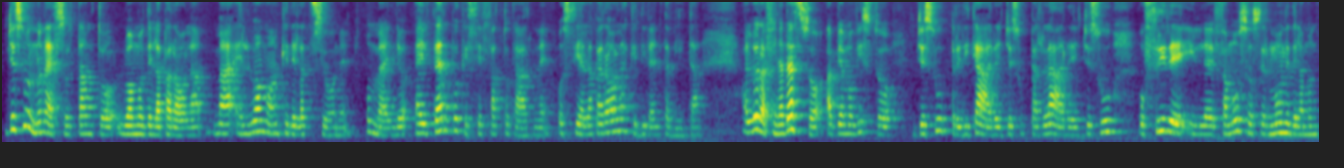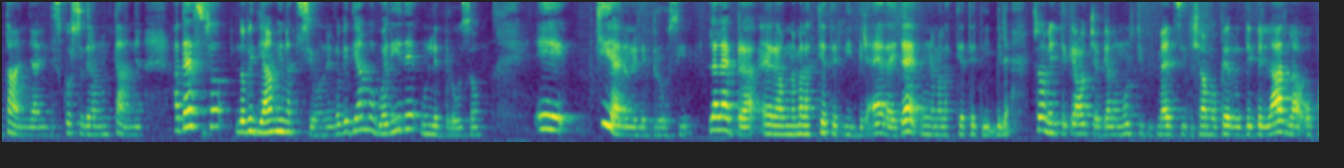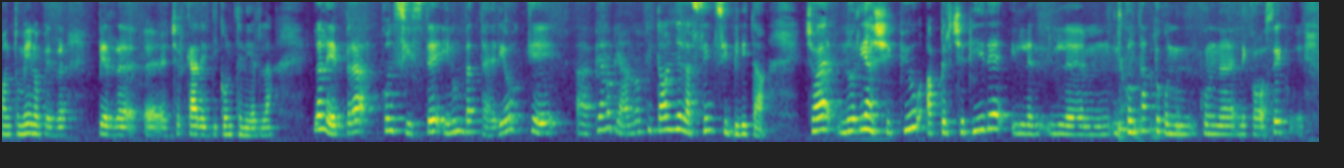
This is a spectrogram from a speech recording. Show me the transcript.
Gesù non è soltanto l'uomo della parola, ma è l'uomo anche dell'azione, o meglio, è il verbo che si è fatto carne, ossia la parola che diventa vita. Allora fino adesso abbiamo visto Gesù predicare, Gesù parlare, Gesù offrire il famoso sermone della montagna, il discorso della montagna, Adesso lo vediamo in azione, lo vediamo guarire un lebroso. E chi erano i lebrosi? La lebbra era una malattia terribile, era ed è una malattia terribile, solamente che oggi abbiamo molti mezzi diciamo, per debellarla o quantomeno per, per eh, cercare di contenerla. La lebbra consiste in un batterio che eh, piano piano ti toglie la sensibilità cioè non riesci più a percepire il, il, il contatto con, con, le cose,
